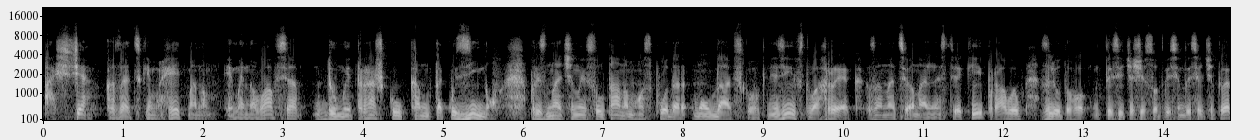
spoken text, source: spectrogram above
А ще козацьким гетьманом іменувався Думитрашку Кантакузіно, призначений султаном господар Молдавського князівства грек за національністю, який правив з лютого 1684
